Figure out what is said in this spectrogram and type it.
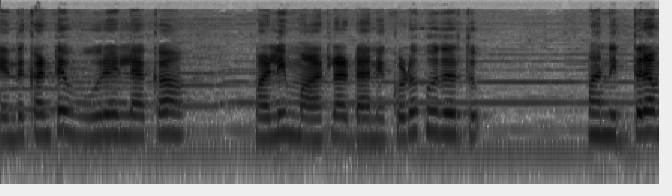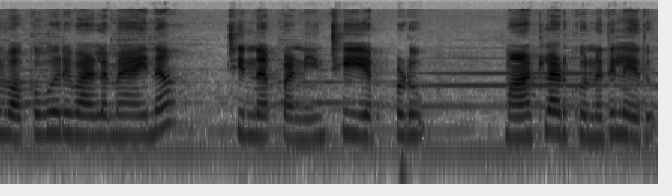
ఎందుకంటే ఊరెళ్ళాక మళ్ళీ మాట్లాడడానికి కూడా కుదరదు. మనిద్దరం ఒక ఊరి వాళ్ళమే అయినా చిన్నప్పటి నుంచి ఎప్పుడు మాట్లాడుకున్నది లేదు.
